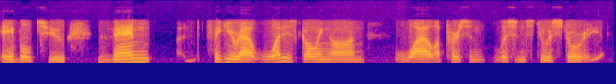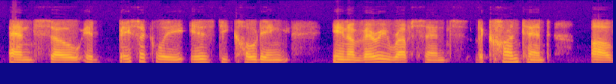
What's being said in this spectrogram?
able to then figure out what is going on while a person listens to a story. And so it basically is decoding, in a very rough sense, the content of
